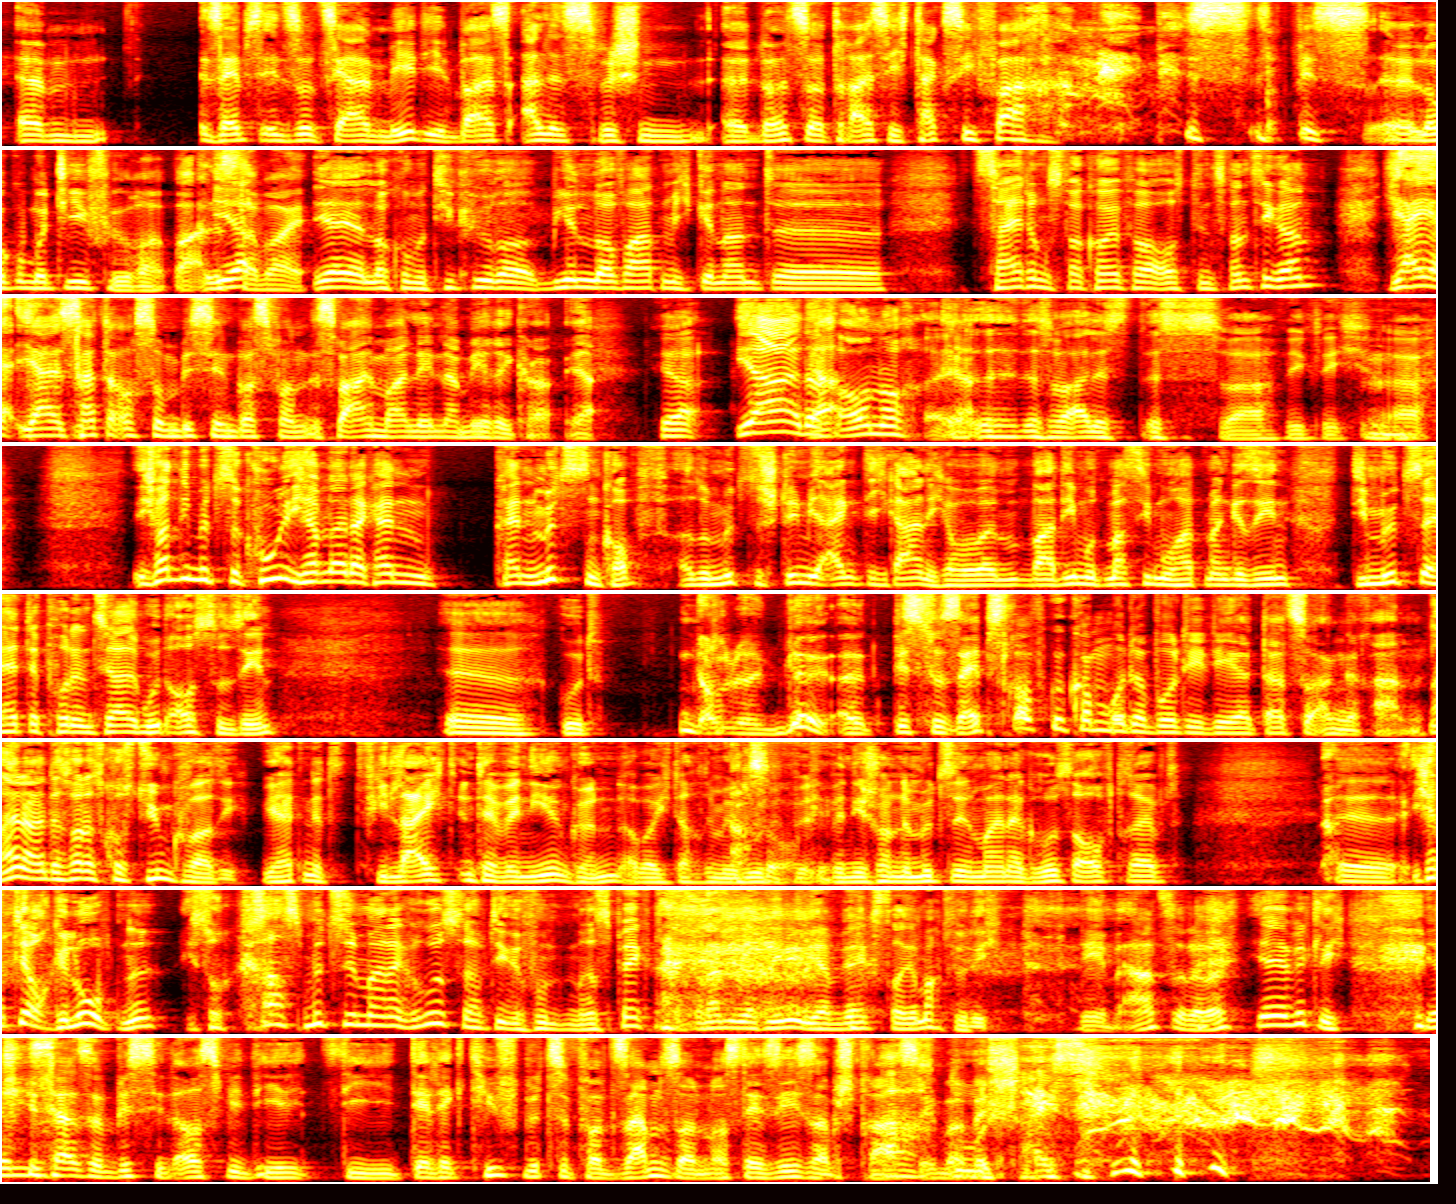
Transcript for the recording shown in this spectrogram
ähm, selbst in sozialen Medien war es alles zwischen äh, 1930 Taxifahrer bis, bis äh, Lokomotivführer, war alles ja, dabei. Ja, ja, Lokomotivführer. Bielenlofer hat mich genannt, äh, Zeitungsverkäufer aus den 20ern. Ja, ja, ja, es hatte auch so ein bisschen was von, es war einmal in Amerika, ja. Ja, ja, das Ja. auch noch. Ja. Mhm. Äh, Das war alles, das war wirklich. ah. Ich fand die Mütze cool. Ich habe leider keinen keinen Mützenkopf. Also Mützen stehen mir eigentlich gar nicht. Aber beim Vadim und Massimo hat man gesehen, die Mütze hätte Potenzial gut auszusehen. Äh, gut. Äh, Bist du selbst drauf gekommen oder wurde dir dazu angeraten? Nein, nein, das war das Kostüm quasi. Wir hätten jetzt vielleicht intervenieren können, aber ich dachte mir, gut, so, okay. wenn die schon eine Mütze in meiner Größe auftreibt. Äh, ich habe die auch gelobt, ne? Ich so, krass, Mütze in meiner Größe habt ihr gefunden, Respekt. Und dann haben die gesagt, nee, nee, die haben wir extra gemacht für dich. Nee, im Ernst, oder was? Ja, ja wirklich. Die Die sah so ein bisschen aus wie die, die Detektivmütze von Samson aus der Sesamstraße. ach immer du mit. Scheiße.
